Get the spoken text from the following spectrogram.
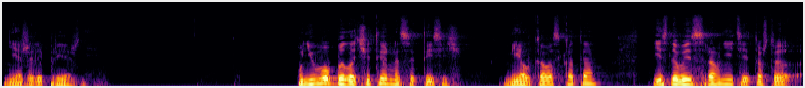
нежели прежние. У него было 14 тысяч мелкого скота. Если вы сравните то, что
